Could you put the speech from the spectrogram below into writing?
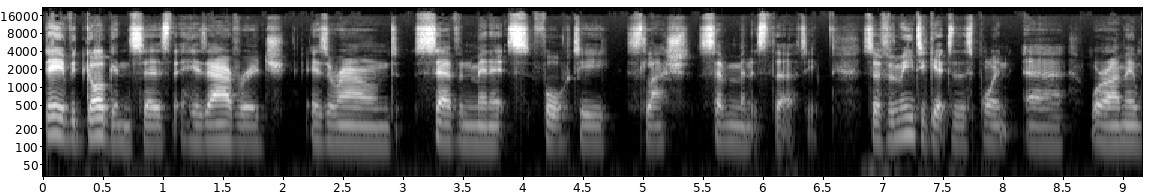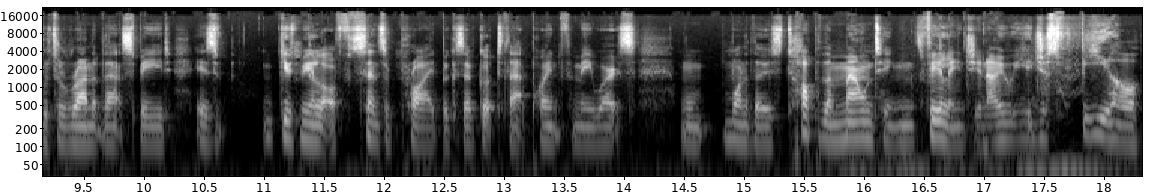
David Goggins says that his average is around 7 minutes 40 slash 7 minutes 30. So for me to get to this point uh, where I'm able to run at that speed is gives me a lot of sense of pride because I've got to that point for me where it's one of those top of the mountain feelings, you know, you just feel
